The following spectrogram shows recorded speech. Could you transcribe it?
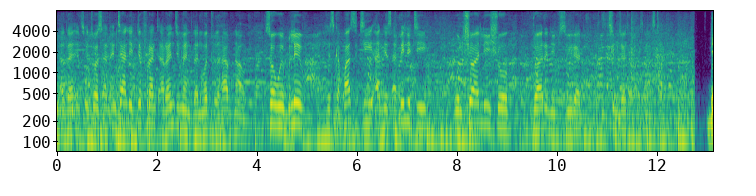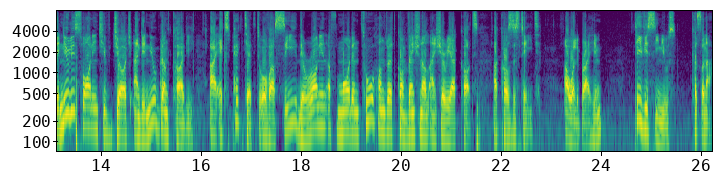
it, it, was an entirely different arrangement than what we have now. So we believe his capacity and his ability will surely show the Chief Judge of the State. The newly sworn-in Chief Judge and the new Grand Qadi are expected to oversee the running of more than 200 conventional and Sharia courts across the state. Awal Ibrahim, TVC News, Katsina.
